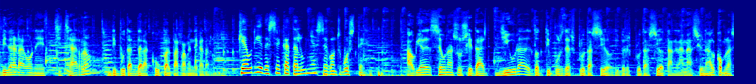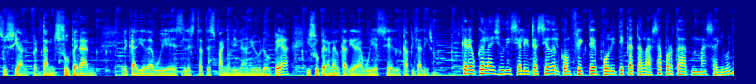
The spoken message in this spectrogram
Vidal Aragonès Chicharro, diputat de la CUP al Parlament de Catalunya. Què hauria de ser Catalunya segons vostè? Hauria de ser una societat lliure de tot tipus d'explotació, i per explotació tant la nacional com la social, per tant superant el que a dia d'avui és l'estat espanyol i la Unió Europea i superant el que a dia d'avui és el capitalisme. Creu que la judicialització del conflicte polític català s'ha portat massa lluny?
